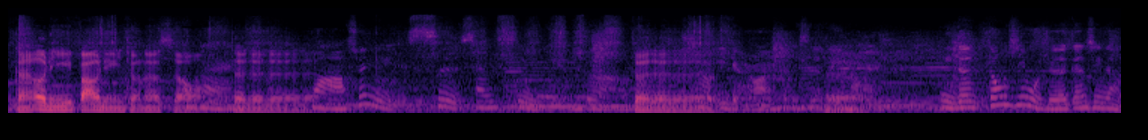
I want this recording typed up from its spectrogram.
可能二零一八、二零一九那时候对对对对对哇，所以你四三四五年，对啊，对对对就有对。一点二万粉丝，很厉害。你的东西我觉得更新的很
